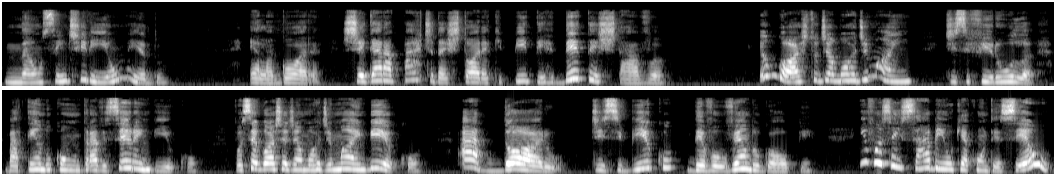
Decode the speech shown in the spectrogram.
não sentiriam medo. Ela agora chegar à parte da história que Peter detestava. Eu gosto de amor de mãe, disse Firula, batendo com um travesseiro em Bico. Você gosta de amor de mãe, Bico? Adoro, disse Bico, devolvendo o golpe. E vocês sabem o que aconteceu?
